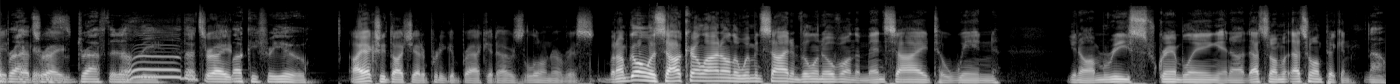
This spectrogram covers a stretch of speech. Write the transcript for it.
right. bracket That's was right. drafted as the oh, that's right. lucky for you. I actually thought she had a pretty good bracket. I was a little nervous, but I'm going with South Carolina on the women's side and Villanova on the men's side to win. You know, I'm re scrambling, and uh, that's what I'm, that's who I'm picking. No,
